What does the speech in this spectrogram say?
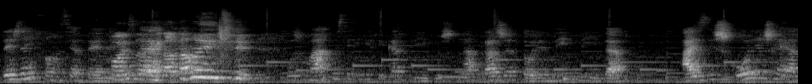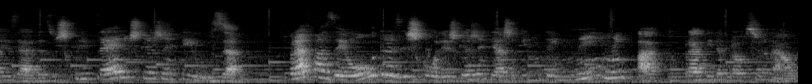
Desde a infância até, né? Pois é, exatamente. Os marcos significativos na trajetória de vida, as escolhas realizadas, os critérios que a gente usa para fazer outras escolhas que a gente acha que não tem nenhum impacto para a vida profissional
